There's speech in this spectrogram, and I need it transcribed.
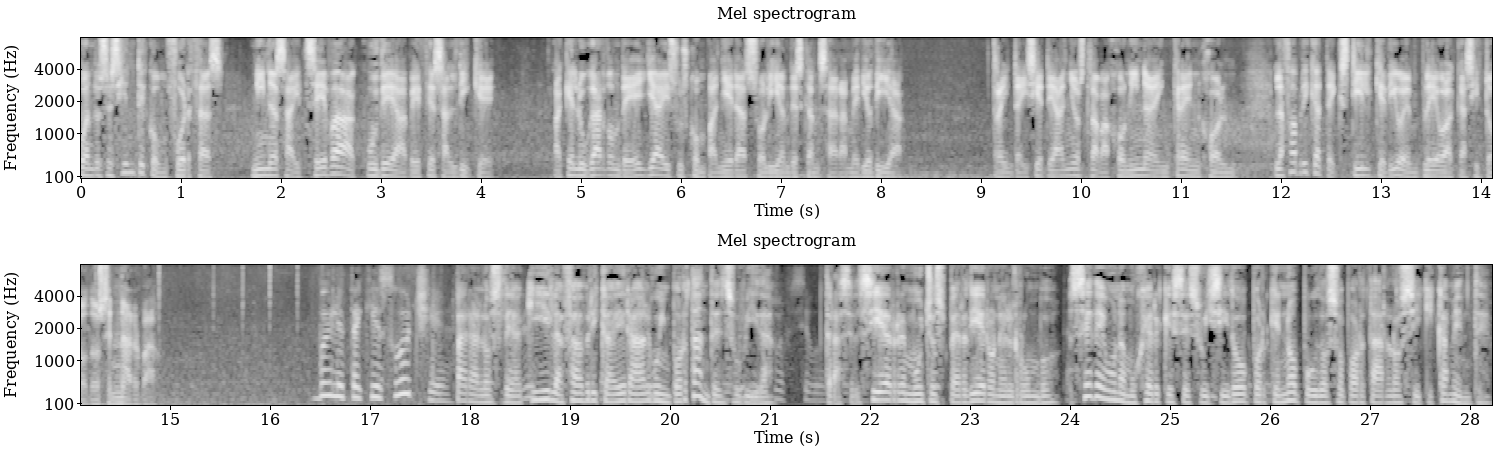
Cuando se siente con fuerzas, Nina Saitseva acude a veces al dique, aquel lugar donde ella y sus compañeras solían descansar a mediodía. 37 años trabajó Nina en Krenholm, la fábrica textil que dio empleo a casi todos en Narva. Para los de aquí, la fábrica era algo importante en su vida. Tras el cierre, muchos perdieron el rumbo. Sé de una mujer que se suicidó porque no pudo soportarlo psíquicamente.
